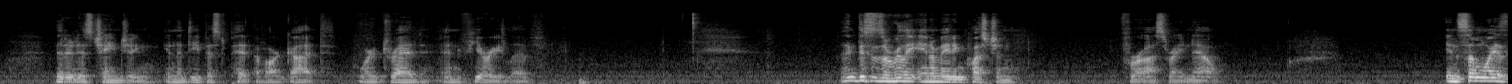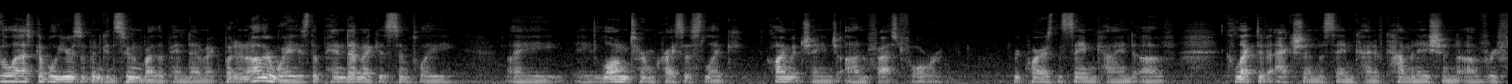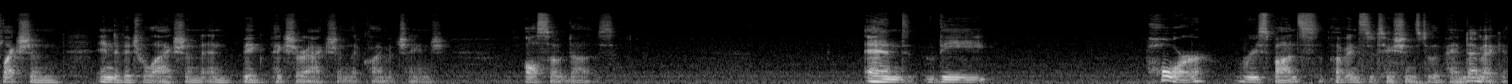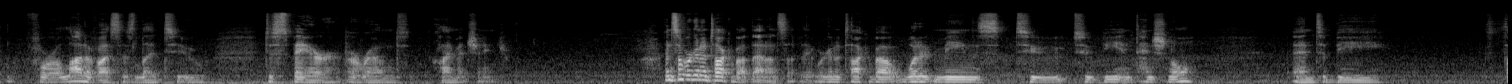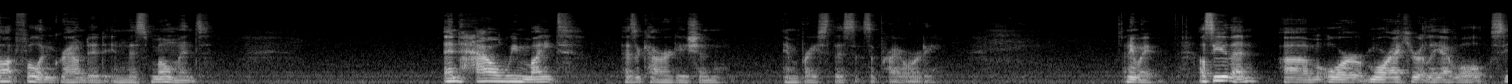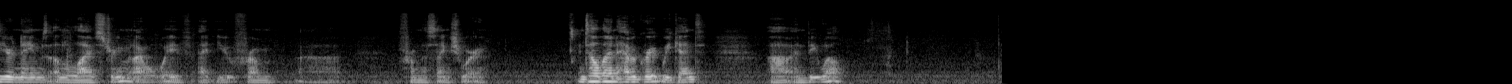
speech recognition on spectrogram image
that it is changing in the deepest pit of our gut where dread and fury live. I think this is a really animating question for us right now in some ways the last couple years have been consumed by the pandemic, but in other ways the pandemic is simply a, a long-term crisis like climate change on fast forward. It requires the same kind of collective action, the same kind of combination of reflection, individual action, and big picture action that climate change also does. And the poor response of institutions to the pandemic for a lot of us has led to despair around climate change. And so we're going to talk about that on Sunday. We're going to talk about what it means to, to be intentional and to be thoughtful and grounded in this moment and how we might, as a congregation, embrace this as a priority. Anyway, I'll see you then, um, or more accurately, I will see your names on the live stream and I will wave at you from, uh, from the sanctuary. Until then, have a great weekend uh, and be well.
